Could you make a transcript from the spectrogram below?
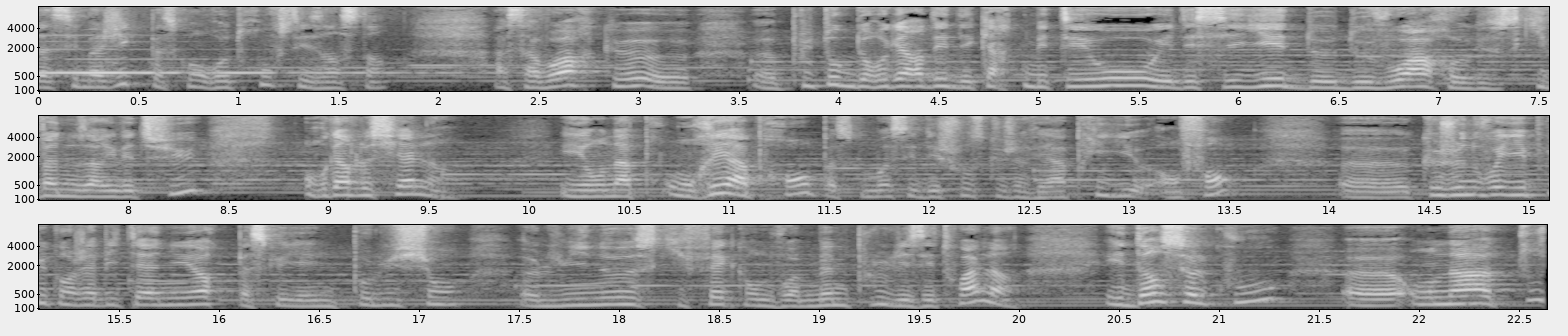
d'assez magique parce qu'on retrouve ses instincts. À savoir que euh, euh, plutôt que de regarder des cartes météo et d'essayer de, de voir euh, ce qui va nous arriver dessus, on regarde le ciel et on, on réapprend, parce que moi c'est des choses que j'avais appris enfant, euh, que je ne voyais plus quand j'habitais à New York parce qu'il y a une pollution euh, lumineuse qui fait qu'on ne voit même plus les étoiles. Et d'un seul coup, euh, on a tout,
